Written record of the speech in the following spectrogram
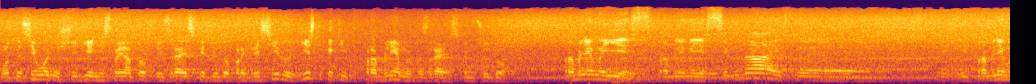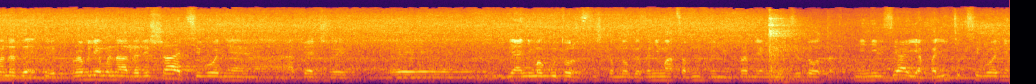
вот на сегодняшний день, несмотря на то, что израильское дзюдо прогрессирует, есть ли какие-то проблемы в израильском дзюдо? Проблемы есть. Проблемы есть всегда. Их, э, и проблемы надо, проблемы надо решать. Сегодня, опять же, э, я не могу тоже слишком много заниматься внутренними проблемами дзюдо, так как мне нельзя, я политик сегодня,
